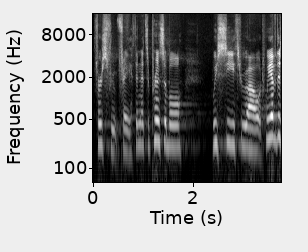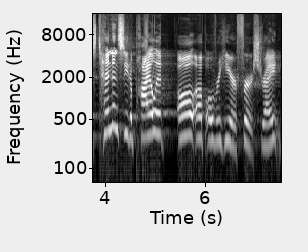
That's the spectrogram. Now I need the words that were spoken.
First fruit faith. And it's a principle we see throughout. We have this tendency to pile it all up over here first, right?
